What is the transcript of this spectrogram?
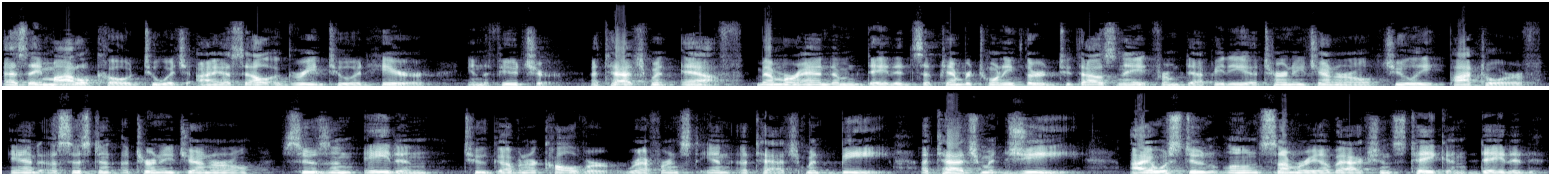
as a model code to which ISL agreed to adhere in the future. Attachment F, memorandum dated September 23, 2008 from Deputy Attorney General Julie Pottorff and Assistant Attorney General Susan Aden to Governor Culver referenced in Attachment B. Attachment G, Iowa Student Loan Summary of Actions Taken dated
